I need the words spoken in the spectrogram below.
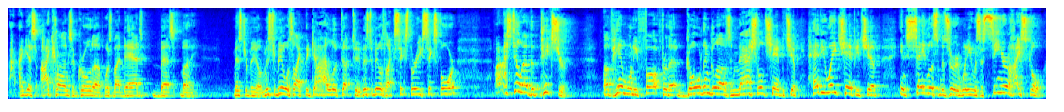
I guess, icons of growing up was my dad's best buddy. Mr. Bill. Mr. Bill was like the guy I looked up to. Mr. Bill was like 6'3, 6'4. I still have the picture of him when he fought for the Golden Gloves National Championship, heavyweight championship in St. Louis, Missouri, when he was a senior in high school.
